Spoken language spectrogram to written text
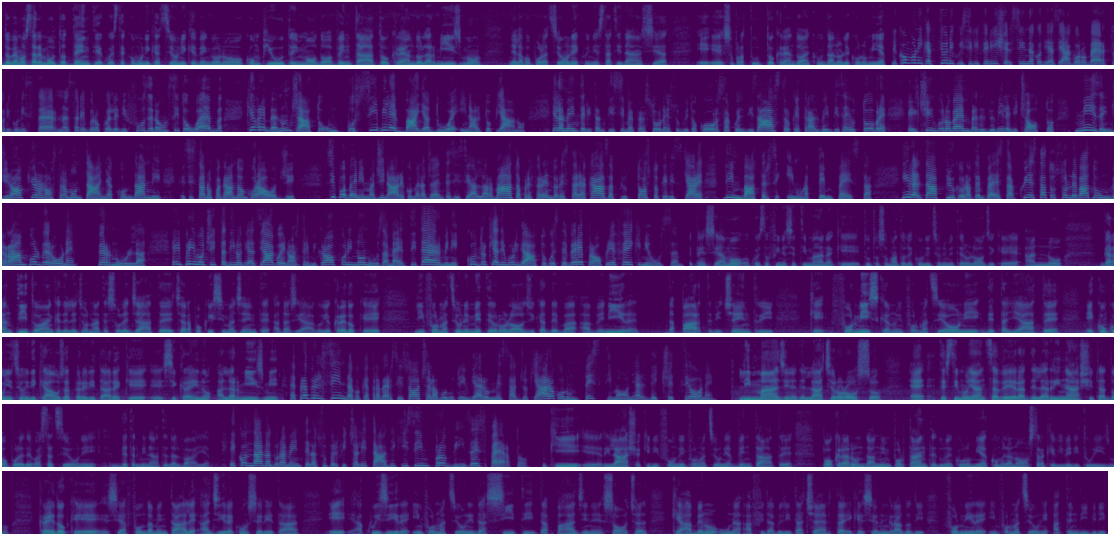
Dobbiamo stare molto attenti a queste comunicazioni che vengono compiute in modo avventato, creando allarmismo nella popolazione, quindi stati d'ansia e, e, soprattutto creando anche un danno all'economia. Le comunicazioni cui si riferisce il sindaco di Asiago Roberto Rigoni Stern sarebbero quelle diffuse da un sito web che avrebbe annunciato un possibile Vaia 2 in altopiano e la mente di tantissime persone è subito corsa a quel disastro che tra il 26 ottobre e il 5 novembre del 2018 mise in ginocchio la nostra montagna con danni che si stanno pagando ancora oggi. Si può ben immaginare come la gente si sia allarmata preferendo restare a casa piuttosto che rischiare di imbattersi in una tempesta. In realtà, più che una tempesta, qui è stato sollevato un gran polverone per nulla e il primo cittadino di Asiago ai nostri microfoni non usa mezzi termini contro chi ha divulgato queste vere e proprie fake news. Pensiamo questo fine settimana che tutto sommato le condizioni meteorologiche hanno garantito anche delle giornate soleggiate, c'era pochissima gente ad Asiago. Io credo che l'informazione meteorologica debba avvenire da parte di centri che forniscano informazioni dettagliate e con cognizione di causa per evitare che eh, si creino allarmismi. È proprio il sindaco che attraverso i social ha voluto inviare un messaggio chiaro con un testimonial d'eccezione. L'immagine dell'acero rosso è testimonianza vera della rinascita dopo le devastazioni determinate dal Vaia. E condanna duramente la superficialità di chi si improvvisa esperto. Chi eh, rilascia, chi diffonde informazioni avventate può creare un danno importante ad un'economia come la nostra che vive di turismo. Credo che sia fondamentale agire con serietà e acquisire informazioni da siti, da pagine social che abbiano una affidabilità certa e che siano in grado di fornire informazioni attendibili.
